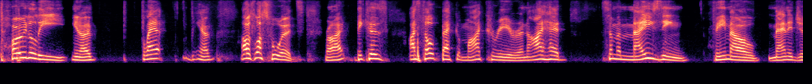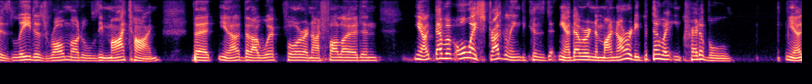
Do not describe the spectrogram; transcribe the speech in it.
totally, you know, flat, you know, I was lost for words, right? Because I thought back on my career and I had some amazing female managers, leaders, role models in my time that, you know, that I worked for and I followed. And you know, they were always struggling because, you know, they were in the minority, but they were incredible, you know,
